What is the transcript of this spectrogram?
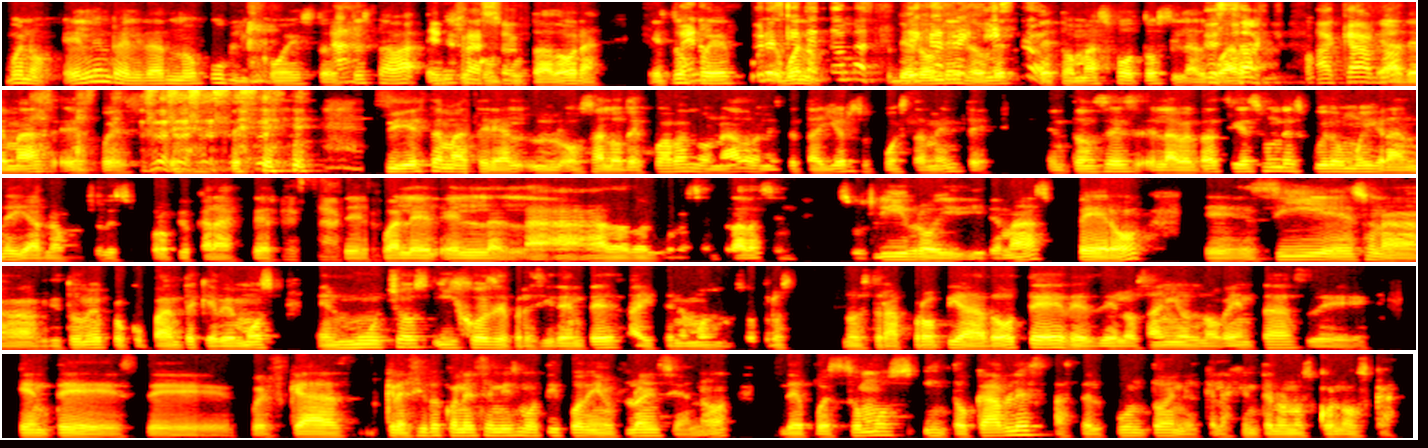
Bueno, él en realidad no publicó esto, esto ah, estaba en su computadora. Esto fue, bueno, ¿de dónde, de dónde te tomas fotos y las guardas? Acá, ¿no? Además, eh, pues, este, sí, este material, o sea, lo dejó abandonado en este taller supuestamente. Entonces, la verdad sí es un descuido muy grande y habla mucho de su propio carácter, del cual él, ha dado algunas entradas en sus libros y, demás, pero eh, sí es una actitud muy preocupante que vemos en muchos hijos de presidentes. Ahí tenemos nosotros nuestra propia dote desde los años noventas de gente, este, pues que ha crecido con ese mismo tipo de influencia, ¿no? De pues somos intocables hasta el punto en el que la gente no nos conozca.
